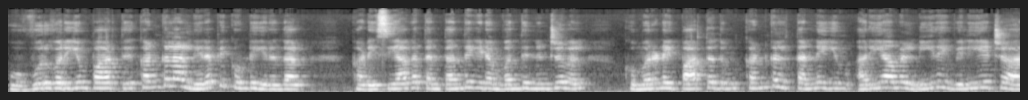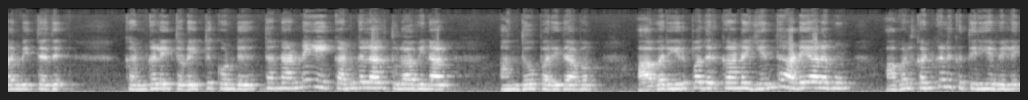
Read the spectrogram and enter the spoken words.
ஒவ்வொருவரையும் பார்த்து கண்களால் நிரப்பிக் கொண்டு இருந்தாள். கடைசியாக தன் தந்தையிடம் வந்து நின்றவள் குமரனை பார்த்ததும் கண்கள் தன்னையும் அறியாமல் நீரை வெளியேற்ற ஆரம்பித்தது. கண்களை துடைத்து கொண்டு தன் அன்னையை கண்களால் துளாவினாள். அந்தோ பரிதாபம். அவர் இருப்பதற்கான எந்த அடையாளமும் அவள் கண்களுக்கு தெரியவில்லை.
